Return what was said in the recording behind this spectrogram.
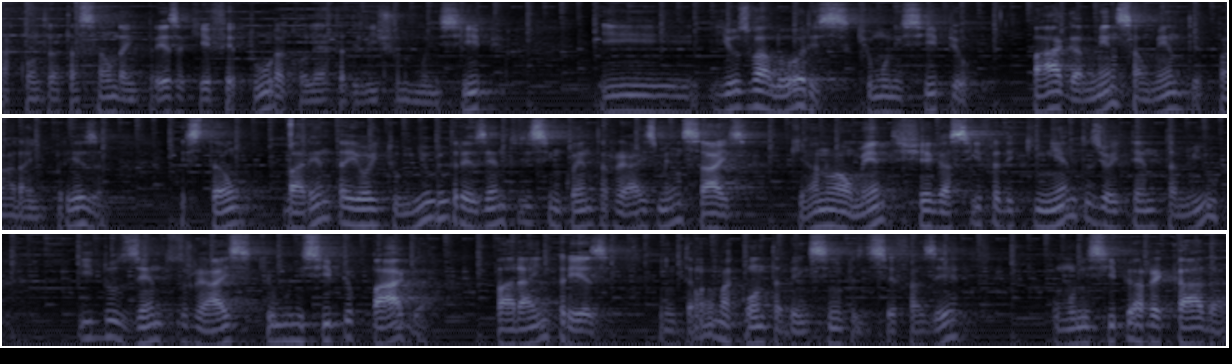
a contratação da empresa que efetua a coleta de lixo no município e, e os valores que o município paga mensalmente para a empresa estão R$ 48.350 mensais, que anualmente chega à cifra de R$ 580.200 que o município paga para a empresa. Então é uma conta bem simples de se fazer. O município arrecada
